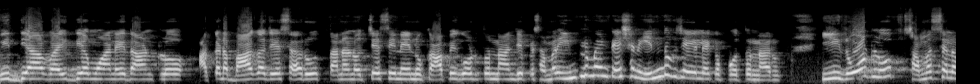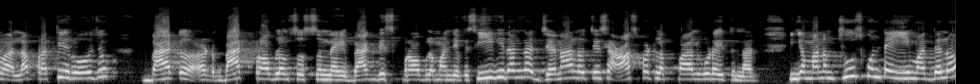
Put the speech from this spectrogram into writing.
విద్య వైద్యము అనే దాంట్లో అక్కడ బాగా చేశారు. తనను వచ్చేసి నేను కాపీ కొడుతున్నా అని చెప్పేసి. మరి ఇంప్లిమెంటేషన్ ఎందుకు చేయలేకపోతున్నారు? ఈ రోడ్లు సమస్యల వల్ల ప్రతిరోజు బ్యాక్ బ్యాక్ ప్రాబ్లమ్స్ వస్తున్నాయి బ్యాక్ డిస్క్ ప్రాబ్లం అని చెప్పేసి. ఈ విధంగా జనాలు వచ్చేసి హాస్పిటల్ పాలు కూడా అవుతున్నారు. ఇంకా మనం చూసుకుంటే ఈ మధ్యలో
